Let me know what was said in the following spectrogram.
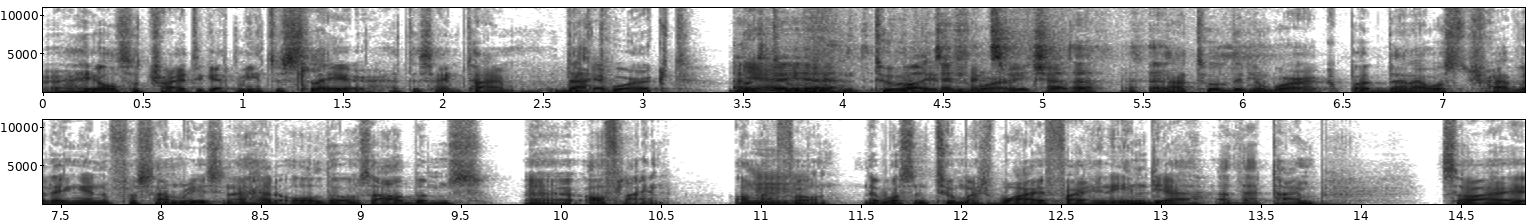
Uh, he also tried to get me into Slayer at the same time. That Okay. worked. But Okay, Tool yeah, didn't, Tool quite didn't different work. to each other. uh, Tool didn't work, but then I was traveling, and for some reason, I had all those albums uh, offline on my phone. There wasn't too much Wi-Fi in India at that time, so I,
